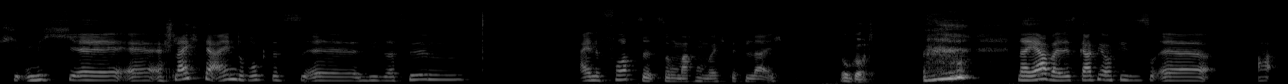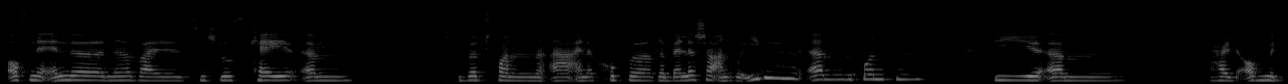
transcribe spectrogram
Ich, mich äh, erschleicht der Eindruck, dass äh, dieser Film eine Fortsetzung machen möchte, vielleicht. Oh Gott. naja, weil es gab ja auch dieses äh, offene Ende, ne, weil zum Schluss Kay ähm, wird von äh, einer Gruppe rebellischer Androiden ähm, gefunden, die ähm, halt auch mit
